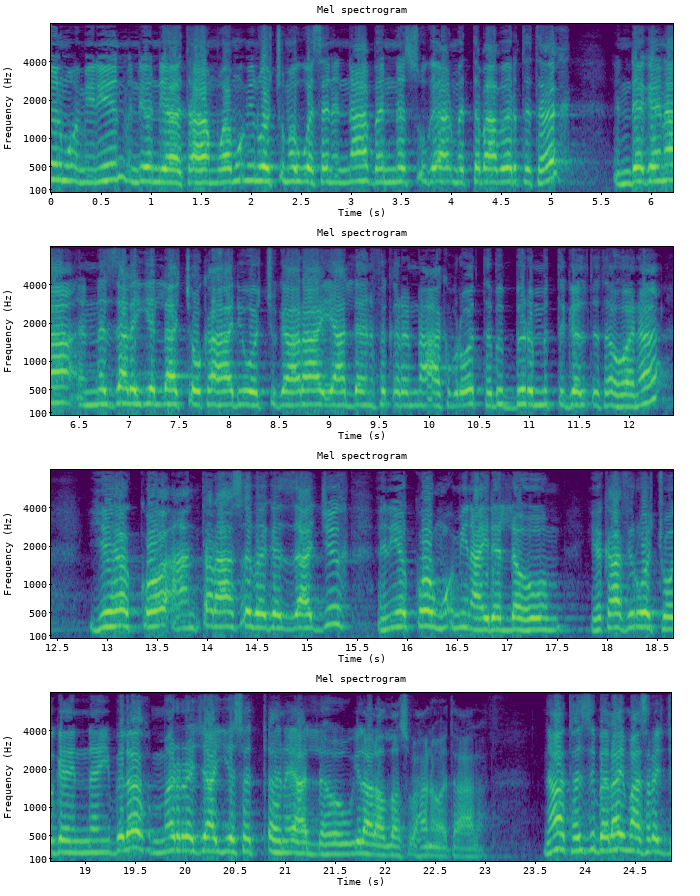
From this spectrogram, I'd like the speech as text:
ልሙእሚኒን ሙእሚኖቹ መወሰንና በእነሱ ጋር መተባበር ትተህ እንደገና እነዛ ለየላቸው ከሃዲዎች ጋራ ያለህን ፍቅርና አክብሮት ትብብር የምትገልጥ ተሆነ ይህ እኮ አንተ ራስህ በገዛጅህ እኔ እኮ ሙእሚን አይደለሁም የካፊሮች ወገን ነኝ ብለህ መረጃ እየሰጠህ ነው ያለኸው ይላል አላ ስብን ወተላ እና ተዚህ በላይ ማስረጃ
